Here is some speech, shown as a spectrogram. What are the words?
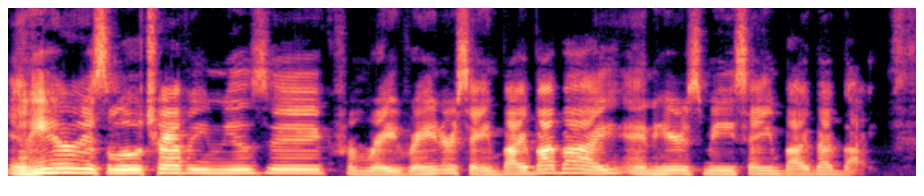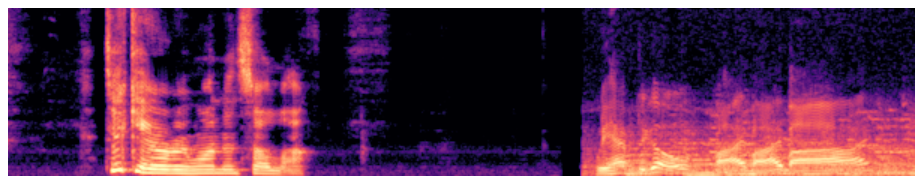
and here is a little traveling music from Ray Rayner saying bye bye bye. And here's me saying bye bye bye. Take care, everyone, and so long. We have to go. Bye bye bye.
